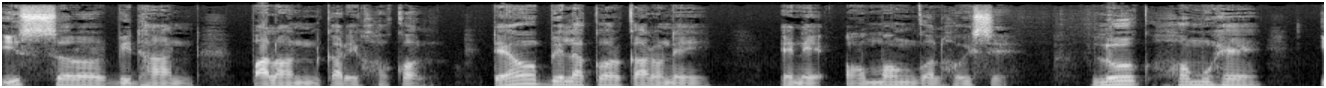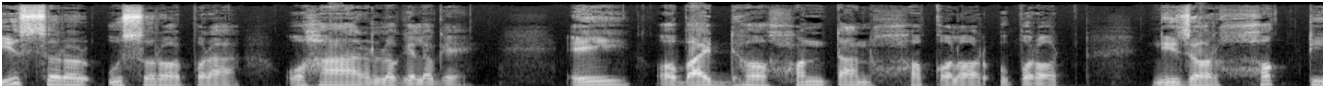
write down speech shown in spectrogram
ঈশ্বৰৰ বিধান পালনকাৰীসকল। তেওঁবিলাকৰ কাৰণেই এনে অমংগল হৈছে। লোকসমূহে ঈশ্বৰৰ ওচৰৰ পৰা অহাৰ লগে লগে এই অবাধ্য সন্তানসকলৰ ওপৰত নিজৰ শক্তি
